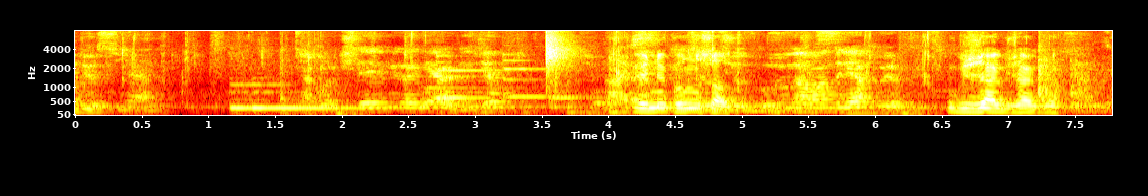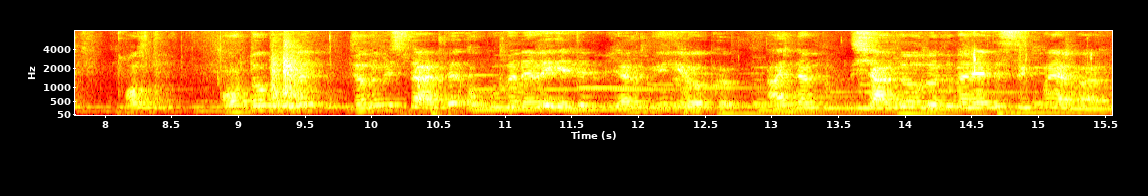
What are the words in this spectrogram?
bu diyorsun yani. Yapalım işte elimizden geldiğince. Eline koluna sağlık. Uzun zamandır yapmıyorum. Güzel güzel güzel. Oğlum, Ortaokulda canım isterdi, okuldan eve gelirdim. Yarım gün ya okul. Annem dışarıda olurdu, ben evde sıkma yapardım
